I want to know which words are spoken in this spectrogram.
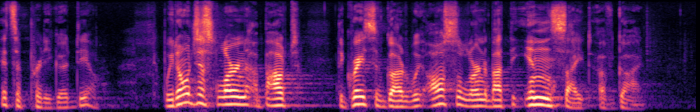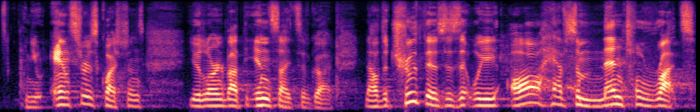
It's a pretty good deal. We don't just learn about the grace of God, we also learn about the insight of God. When you answer his questions, you learn about the insights of God. Now, the truth is, is that we all have some mental ruts.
